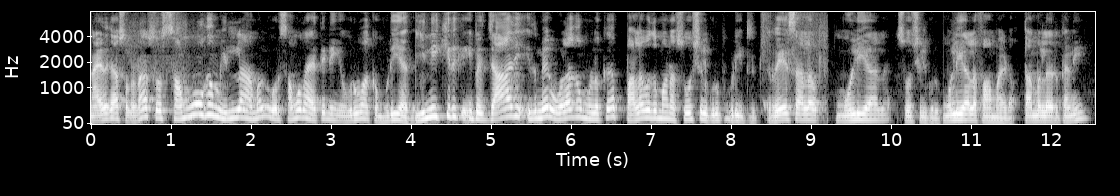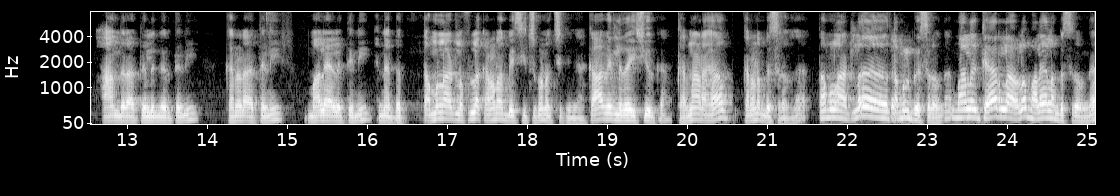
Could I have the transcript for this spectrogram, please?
நான் எதுக்காக சொல்றேன்னா ஸோ சமூகம் இல்லாமல் ஒரு சமுதாயத்தை நீங்க உருவாக்க முடியாது. இன்னைக்கு இருக்கு இப்ப ஜாதி இது மாதிரி உலகம் முழுக்க பல விதமான சோஷியல் குரூப் ஓடிட்டு இருக்கு. ரேஸால மொழியால சோஷியல் குரூப் மொழியால ஃபார்ம் ஆயிடும். தமிழர் தனி ஆந்திரா தெலுங்கர் தனி கன்னடா தனி மலையாள தனி என்ன இப்போ தமிழ்நாட்டில் ஃபுல்லாக கன்னடம் பேசிகிட்டு இருக்கோம்னு வச்சுக்கோங்க. காவேரியில் ஏதாவது இஷ்யூ இருக்கா? கர்நாடகா கன்னடம் பேசுகிறவங்க தமிழ்நாட்டில் தமிழ் பேசுகிறவங்க மலை கேரளாவில் மலையாளம் பேசுகிறவங்க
